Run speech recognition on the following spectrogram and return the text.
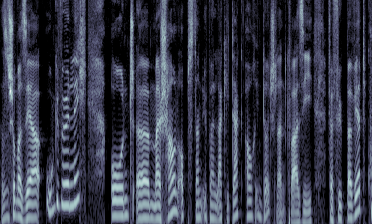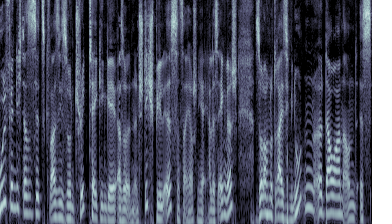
Das ist schon mal sehr ungewöhnlich. Und äh, mal schauen, ob es dann über Lucky Duck auch in Deutschland quasi verfügbar wird. Cool finde ich, dass es jetzt quasi so ein Trick-Taking-Game, also ein Stichspiel ist. Das ist eigentlich auch schon hier alles Englisch. Soll auch nur 30 Minuten äh, dauern und es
